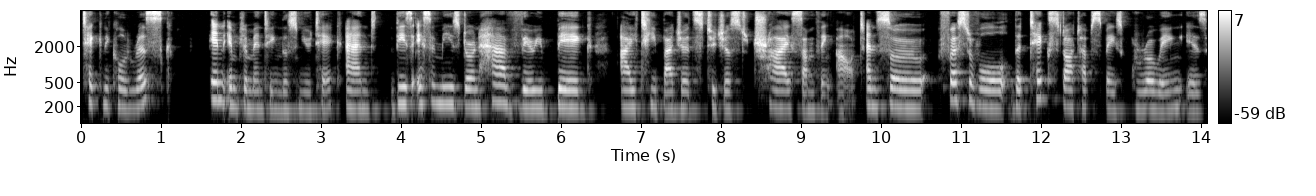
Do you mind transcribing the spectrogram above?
technical risk in implementing this new tech. And these SMEs don't have very big IT budgets to just try something out. And so, first of all, the tech startup space growing is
